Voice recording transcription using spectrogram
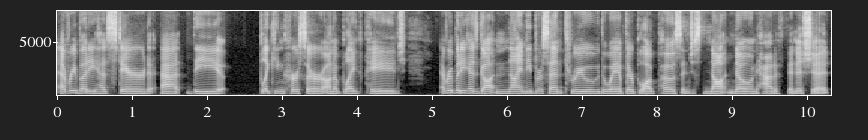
Everybody has stared at the blinking cursor on a blank page everybody has gotten 90% through the way of their blog post and just not known how to finish it.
